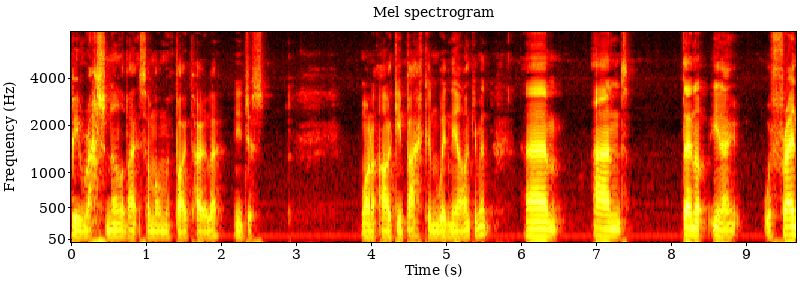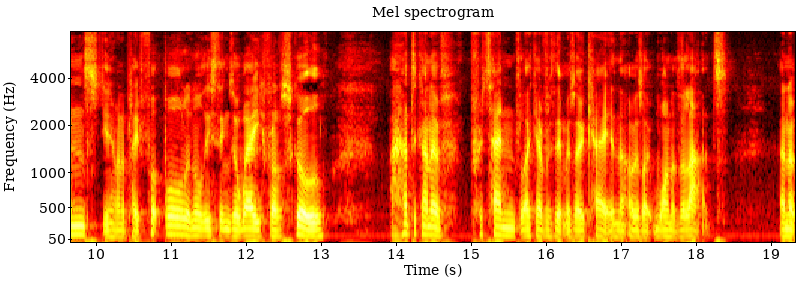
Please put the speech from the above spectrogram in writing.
be rational about someone with bipolar. You just want to argue back and win the argument. Um, and then, you know, with friends, you know, when I played football and all these things away from school, I had to kind of pretend like everything was okay and that I was like one of the lads. And I,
